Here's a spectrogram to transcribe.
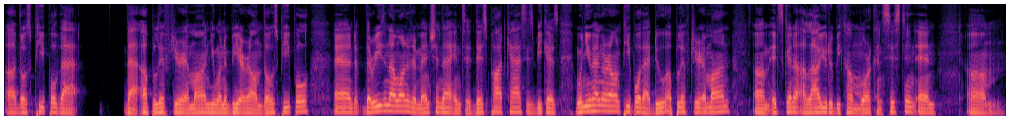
uh, those people that that uplift your iman. You want to be around those people. And the reason I wanted to mention that into this podcast is because when you hang around people that do uplift your iman, um, it's going to allow you to become more consistent. And um,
